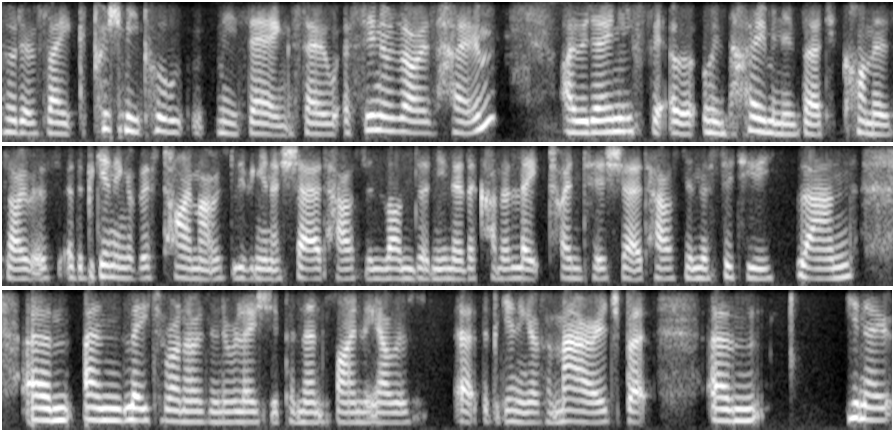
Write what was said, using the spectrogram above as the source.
sort of like push me, pull me thing. So as soon as I was home, I would only fit, or home in inverted commas. I was at the beginning of this time, I was living in a shared house in London, you know, the kind of late 20s shared house in the city land. Um, and later on, I was in a relationship. And then finally, I was at the beginning of a marriage. But, um, you know,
